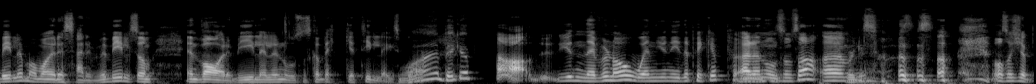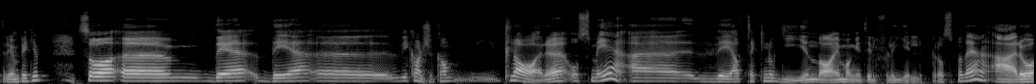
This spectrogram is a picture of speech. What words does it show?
biler. Man må ha en reservebil som en varebil eller noe som skal dekke tilleggsbehov. Why. Ja, you never know when you need a pickup, er det noen som sa. Um, så, så, og så kjøpte de en pickup. Så um, det, det uh, vi kanskje kan klare oss med, uh, ved at teknologien da i mange tilfeller hjelper oss med det, er å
